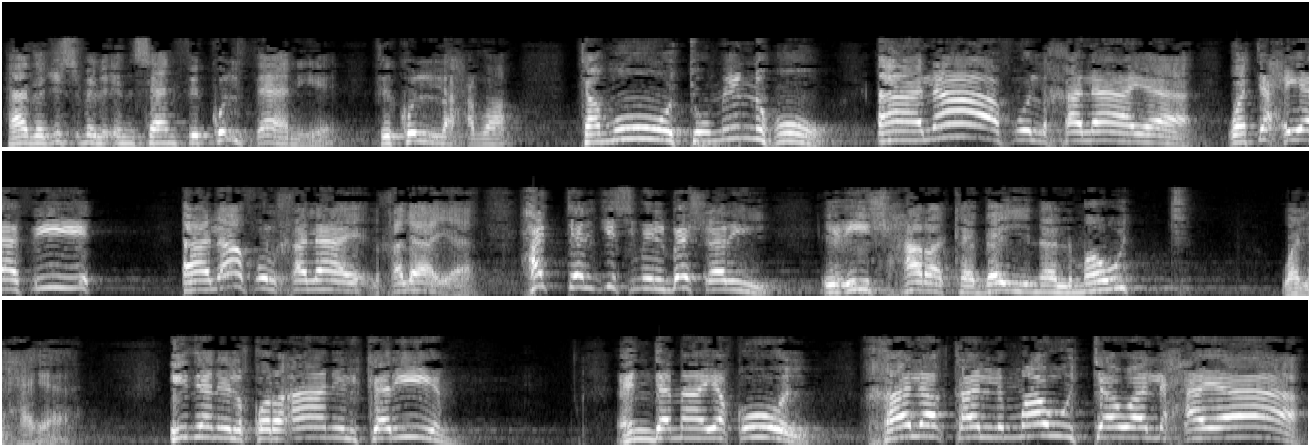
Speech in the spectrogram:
هذا جسم الإنسان في كل ثانية في كل لحظة تموت منه آلاف الخلايا وتحيا فيه آلاف الخلايا الخلايا. حتى الجسم البشري يعيش حركة بين الموت والحياة. اذا القرآن الكريم عندما يقول خلق الموت والحياة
